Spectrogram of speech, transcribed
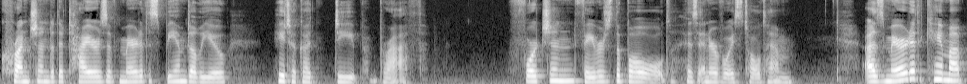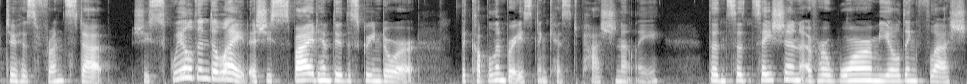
crunch under the tires of Meredith's BMW, he took a deep breath. Fortune favors the bold, his inner voice told him. As Meredith came up to his front step, she squealed in delight as she spied him through the screen door. The couple embraced and kissed passionately. The sensation of her warm, yielding flesh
